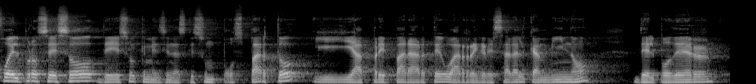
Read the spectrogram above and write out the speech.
Fue el proceso de eso que mencionas, que es un posparto, y a prepararte o a regresar al camino del poder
